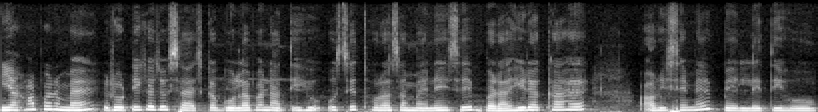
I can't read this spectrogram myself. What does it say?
यहाँ पर मैं रोटी का जो साइज़ का गोला बनाती हूँ, उससे थोड़ा सा मैंने इसे बड़ा ही रखा है और इसे मैं बेल लेती हूँ।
